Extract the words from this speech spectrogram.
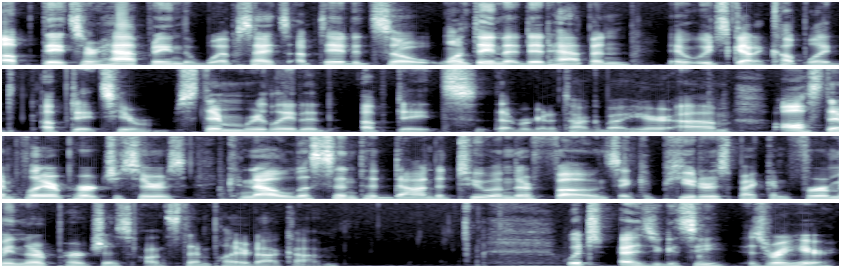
updates are happening, the website's updated. So one thing that did happen, and we just got a couple of updates here, STEM related updates that we're going to talk about here. Um, all STEM player purchasers can now listen to Donda 2 on their phones and computers by confirming their purchase on STEMplayer.com which, as you can see, is right here.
